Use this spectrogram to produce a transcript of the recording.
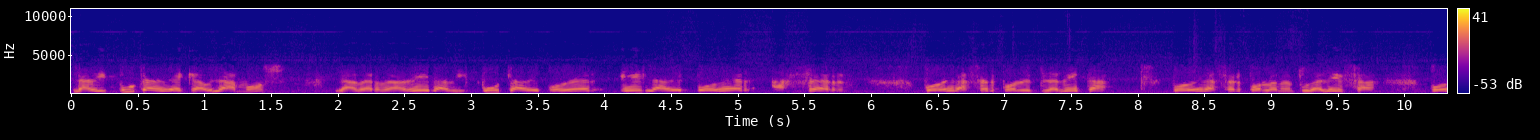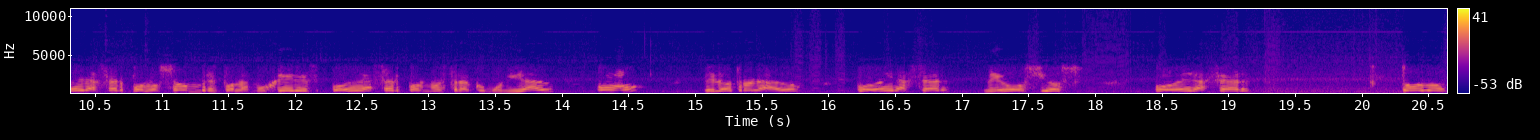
La disputa de la que hablamos, la verdadera disputa de poder, es la de poder hacer. Poder hacer por el planeta, poder hacer por la naturaleza, poder hacer por los hombres, por las mujeres, poder hacer por nuestra comunidad o, del otro lado, poder hacer negocios, poder hacer todo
